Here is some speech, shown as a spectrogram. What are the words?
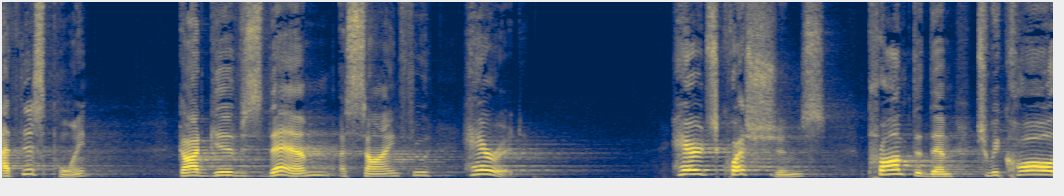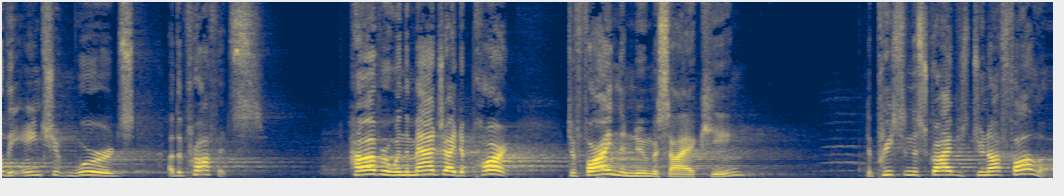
At this point, God gives them a sign through Herod. Herod's questions prompted them to recall the ancient words of the prophets. However, when the Magi depart to find the new Messiah king, the priests and the scribes do not follow,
